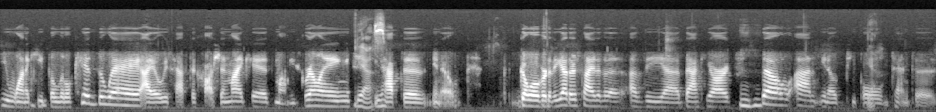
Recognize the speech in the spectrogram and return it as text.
you want to keep the little kids away I always have to caution my kids mommy's grilling Yes. you have to you know go over to the other side of the of the uh, backyard Mm-hmm. so um you know people tend to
